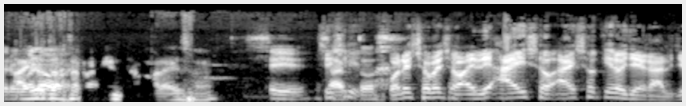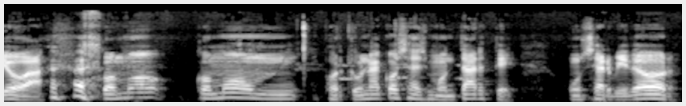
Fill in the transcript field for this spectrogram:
Pero Hay bueno, otras herramientas para eso. ¿eh? Sí, exacto. por eso, eso, a eso, a eso quiero llegar yo. A cómo, cómo, porque una cosa es montarte un servidor,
